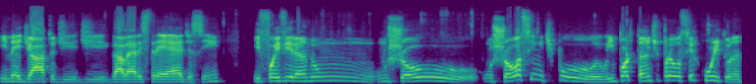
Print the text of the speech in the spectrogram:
imediato de, de galera estreed, assim, e foi virando um, um show, um show, assim, tipo, importante para o circuito, né?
